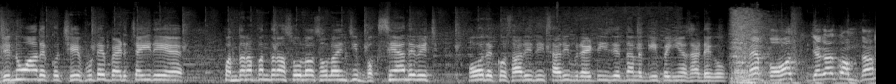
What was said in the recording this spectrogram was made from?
ਜਿਹਨੂੰ ਆ ਦੇਖੋ 6 ਫੁੱਟੇ ਬੈੱਡ ਚਾਹੀਦੇ ਹੈ। 15 15 16 16 ਇੰਚੀ ਬਕਸਿਆਂ ਦੇ ਵਿੱਚ। ਉਹ ਦੇਖੋ ਸਾਰੀ ਦੀ ਸਾਰੀ ਵੈਰਾਈਟੀਜ਼ ਇਦਾਂ ਲੱਗੀ ਪਈਆਂ ਸਾਡੇ ਕੋਲ। ਮੈਂ ਬਹੁਤ ਜਗ੍ਹਾ ਘੁੰਮਦਾ।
